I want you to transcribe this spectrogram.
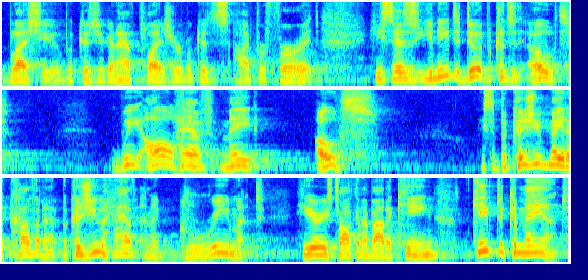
bless you, because you're going to have pleasure, because I prefer it. He says you need to do it because of the oath. We all have made oaths. He said, because you've made a covenant, because you have an agreement. Here he's talking about a king. Keep the command.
